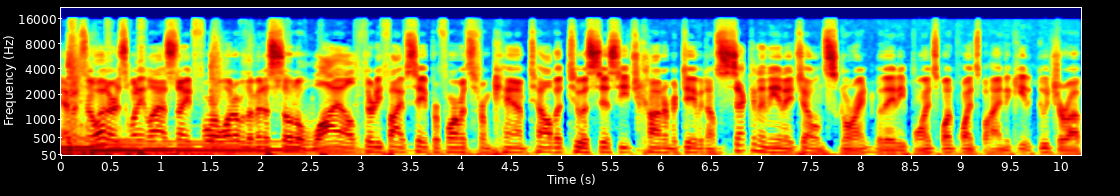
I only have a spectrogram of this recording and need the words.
Edmonton Oilers winning last night 4 1 over the Minnesota Wild. 35 save performance from Cam Talbot, two assists each. Connor McDavid now second in the NHL in scoring with 80 points, one points behind Nikita Kucherov.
